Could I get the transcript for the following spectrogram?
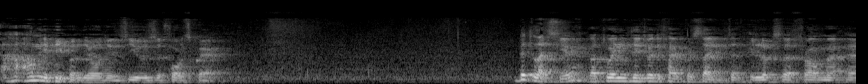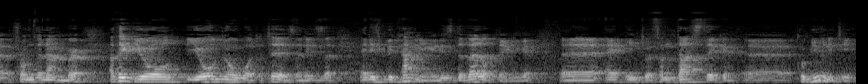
H how many people in the audience use Foursquare? Bit less here, but 20-25% it looks uh, from, uh, from the number. I think you all, you all know what it is, and it's, uh, and it's becoming and it's developing into a fantastic community,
